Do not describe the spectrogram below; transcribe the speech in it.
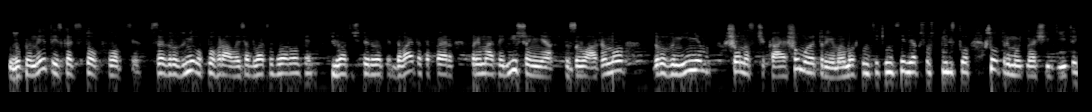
Зупинити і сказати: стоп, хлопці, все зрозуміло, погралися 22 роки чи 24 роки. Давайте тепер приймати рішення зважено, з розумінням, що нас чекає, що ми отримаємо в кінці кінців як суспільство, що отримують наші діти,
